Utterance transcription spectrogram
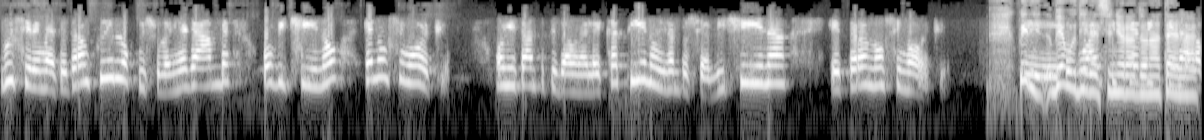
lui si rimette tranquillo qui sulle mie gambe o vicino e non si muove più. Ogni tanto ti dà una leccatina, ogni tanto si avvicina, e però non si muove più. Quindi E dobbiamo dire, signora Donatella,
